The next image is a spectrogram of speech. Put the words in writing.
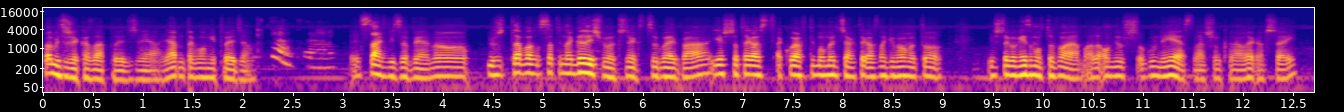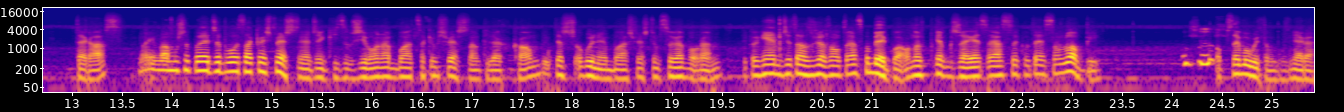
To mi coś kazała powiedzieć, nie ja. Ja bym tak wam nie powiedział. Prawda. Więc tak widzowie, no... Już teraz ostatnio nagraliśmy odcinek z Survive'a. Jeszcze teraz, akurat w tym momencie, jak teraz nagrywamy, to... Jeszcze go nie zmontowałem, ale on już ogólnie jest na naszym kanale raczej. Teraz. No i wam muszę powiedzieć, że było całkiem śmiesznie dzięki Zuzi, bo ona była całkiem śmieszną Killer.com i też ogólnie była śmiesznym survivorem. Tylko nie wiem, gdzie ta Zuzia znowu teraz pobiegła. Ona już w grze jest, a ja sobie tutaj jestem w lobby. Obserwuj tą gównierę.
